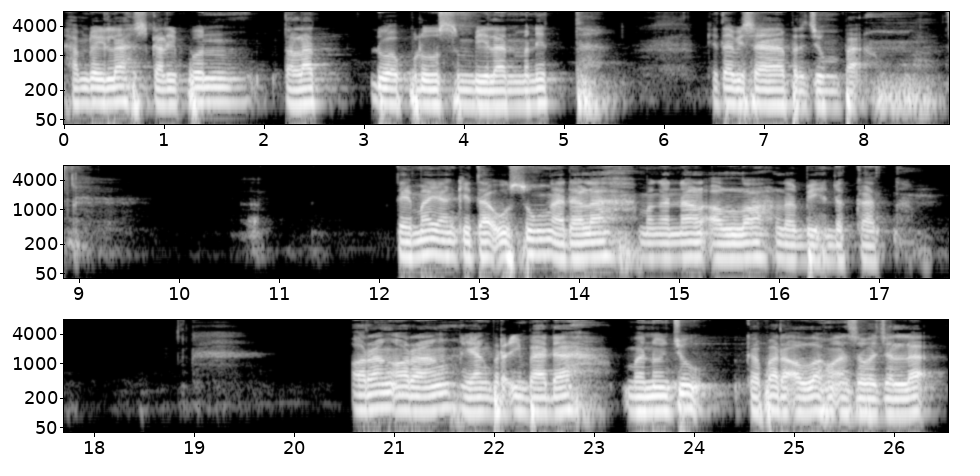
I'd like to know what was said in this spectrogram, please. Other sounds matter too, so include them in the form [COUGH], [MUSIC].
Alhamdulillah sekalipun telat 29 menit, kita bisa berjumpa. Tema yang kita usung adalah mengenal Allah lebih dekat. Orang-orang yang beribadah menuju kepada Allah Azza wa Jalla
